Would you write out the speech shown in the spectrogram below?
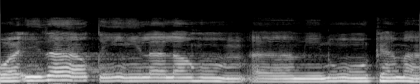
وإذا قيل لهم آمنوا كما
